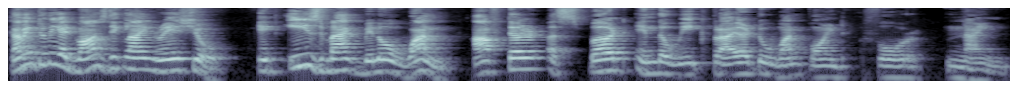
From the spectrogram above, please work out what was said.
Coming to the advanced decline ratio, it eased back below 1 after a spurt in the week prior to 1.49.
